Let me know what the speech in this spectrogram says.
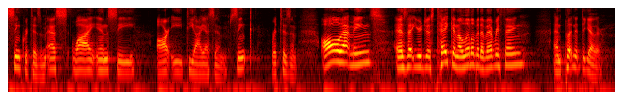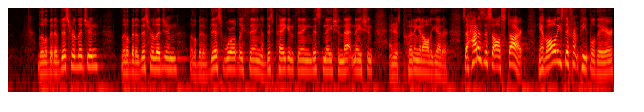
Syncretism. S Y N C R E T I S M. Syncretism. All that means is that you're just taking a little bit of everything and putting it together. A little bit of this religion, little bit of this religion, a little bit of this worldly thing, of this pagan thing, this nation, that nation, and just putting it all together. So, how does this all start? You have all these different people there.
